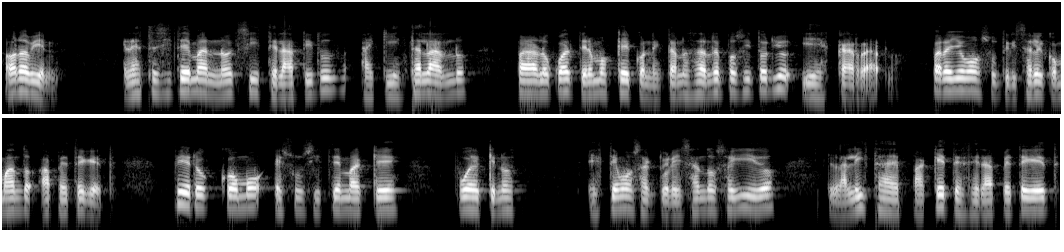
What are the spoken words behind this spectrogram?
Ahora bien, en este sistema no existe la aptitud, hay que instalarlo, para lo cual tenemos que conectarnos al repositorio y descargarlo. Para ello vamos a utilizar el comando apt-get, pero como es un sistema que puede que no estemos actualizando seguido, la lista de paquetes del apt-get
